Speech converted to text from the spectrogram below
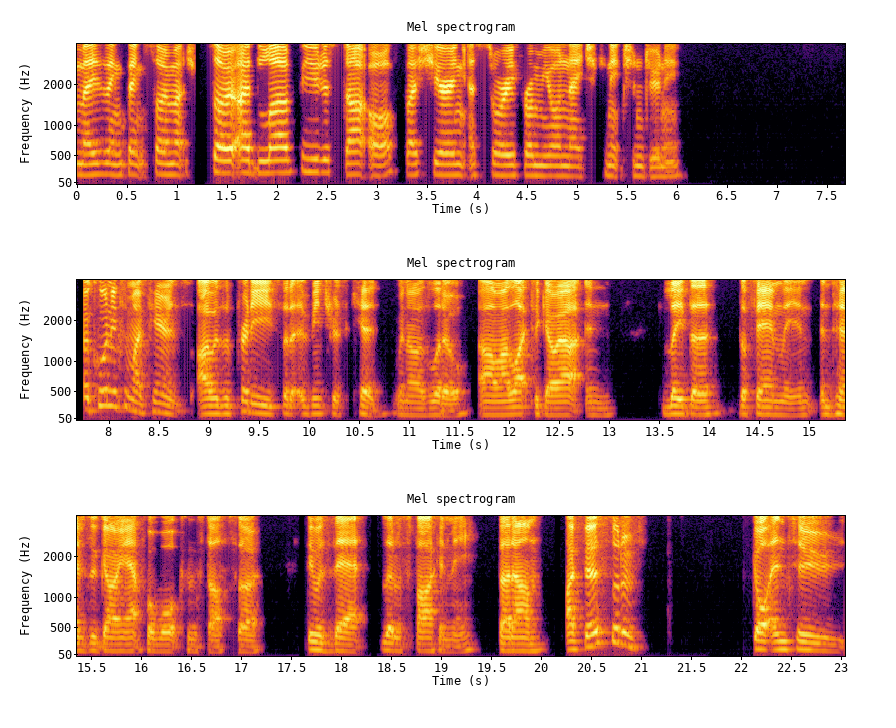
Amazing. Thanks so much. So, I'd love for you to start off by sharing a story from your nature connection journey. According to my parents, I was a pretty sort of adventurous kid when I was little. Um, I liked to go out and lead the the family in, in terms of going out for walks and stuff. So there was that little spark in me. But um I first sort of got into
